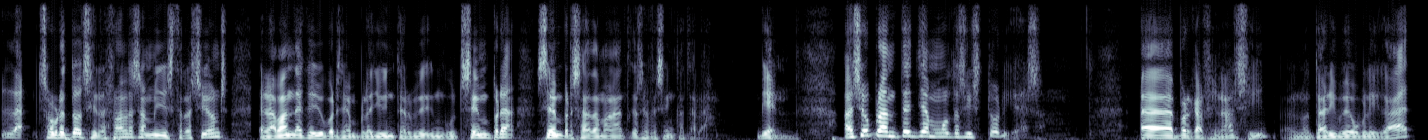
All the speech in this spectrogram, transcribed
la, sobretot si les fan les administracions, en la banda que jo, per exemple, jo he intervingut sempre, sempre s'ha demanat que se fes en català. Bien. Això planteja moltes històries, eh, perquè al final sí, el notari ve obligat.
